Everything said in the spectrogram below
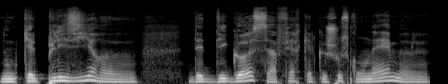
Donc quel plaisir d'être des gosses à faire quelque chose qu'on aime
